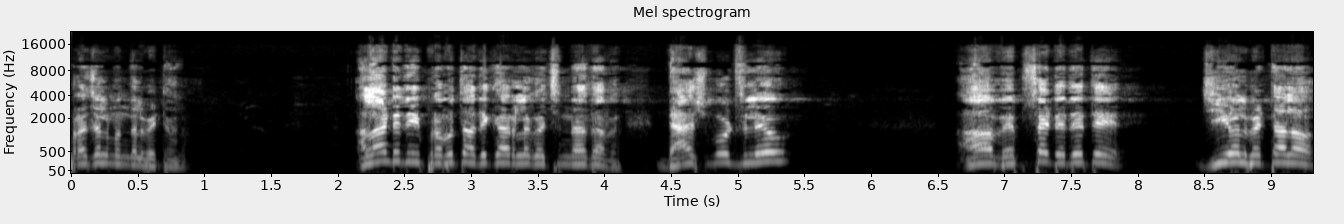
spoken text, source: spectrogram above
ప్రజల ముందలు పెట్టేవాళ్ళం. అలాంటిది ప్రభుత్వ అధికారులకు వచ్చిన తర్వాత డాష్ బోర్డ్స్ లేవు. ఆ వెబ్సైట్ ఏదైతే జియోలు పెట్టాలో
